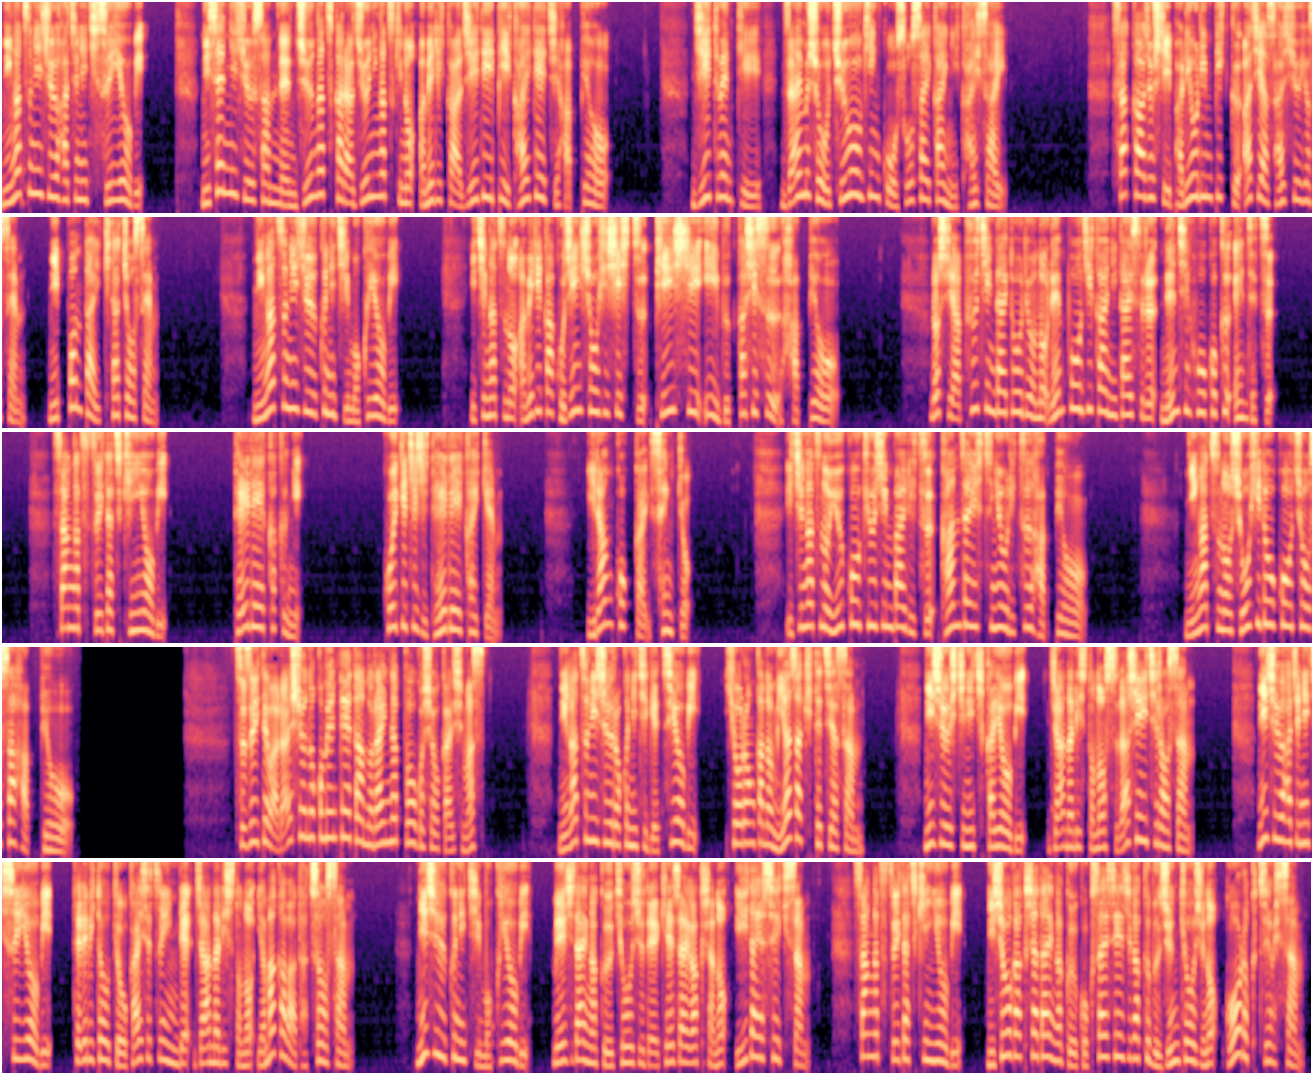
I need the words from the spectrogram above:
2月28日水曜日、2023年10月から12月期のアメリカ GDP 改定値発表、G20 財務省中央銀行総裁会議開催、サッカー女子パリオリンピックアジア最終予選。日本対北朝鮮。2月29日木曜日。1月のアメリカ個人消費支出 PCE 物価指数発表。ロシアプーチン大統領の連邦議会に対する年次報告演説。3月1日金曜日。定例閣議。小池知事定例会見。イラン国会選挙。1月の有効求人倍率完全失業率発表。2月の消費動向調査発表。続いては来週のコメンテーターのラインナップをご紹介します。2月26日月曜日、評論家の宮崎哲也さん。27日火曜日、ジャーナリストの須田慎一郎さん。28日水曜日、テレビ東京解説員でジャーナリストの山川達夫さん。29日木曜日、明治大学教授で経済学者の飯田康之さん。3月1日金曜日、二松学舎大学国際政治学部准教授の合六強さん。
